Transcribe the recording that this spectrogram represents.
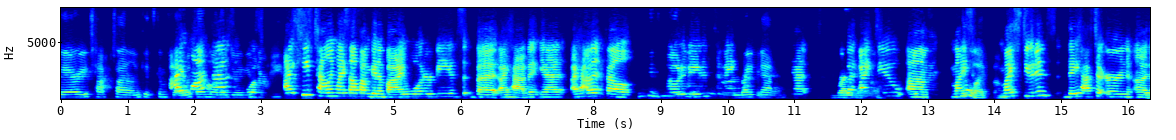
very tactile, and kids can play I with them while they're those. doing it. Beads. I keep telling myself I'm gonna buy water beads, but I haven't yet. I haven't felt You could do motivated it to make right now. Yet. Right but now. I do um my like them. my students they have to earn uh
